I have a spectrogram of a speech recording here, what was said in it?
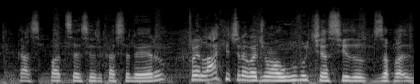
Pode ser sido Cacilheiro. Foi lá que tinha negócio de uma uva que tinha sido.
